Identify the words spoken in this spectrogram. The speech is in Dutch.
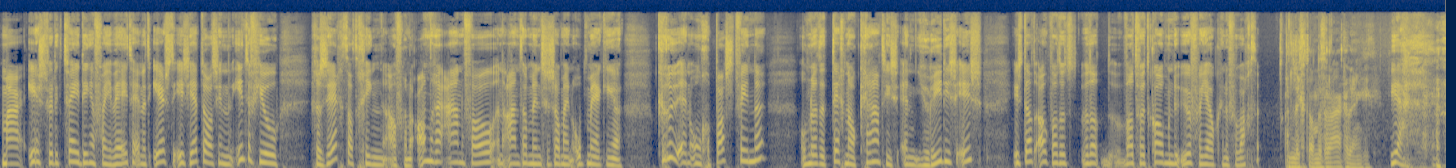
Maar eerst wil ik twee dingen van je weten. En het eerste is, je hebt al eens in een interview gezegd... dat ging over een andere aanval. Een aantal mensen zou mijn opmerkingen cru en ongepast vinden omdat het technocratisch en juridisch is. Is dat ook wat, het, wat we het komende uur van jou kunnen verwachten? Het ligt aan de vragen, denk ik. Ja,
